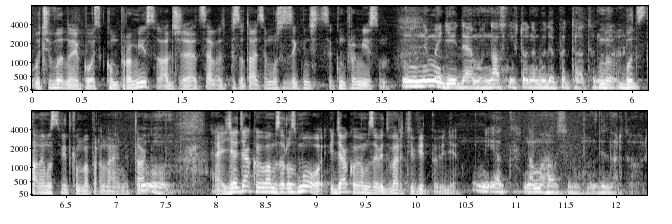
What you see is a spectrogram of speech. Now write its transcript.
очевидно якогось компромісу, адже ця ситуація може закінчитися компромісом. Ну, не ми дійдемо, нас ніхто не буде питати. Ми буде- станемо свідками, принаймні. Так Ну. Е, я дякую вам за розмову і дякую вам за відверті відповіді. Як намагався відверто говорити.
